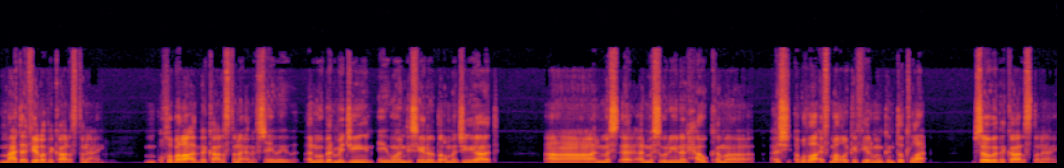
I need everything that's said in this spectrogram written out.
مع تأثير الذكاء الاصطناعي. خبراء الذكاء الاصطناعي نفسه. أيوه أيوه. المبرمجين أيوة. مهندسين البرمجيات آه المس... المسؤولين الحوكمة أش... وظائف مرة كثير ممكن تطلع بسبب الذكاء الاصطناعي.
